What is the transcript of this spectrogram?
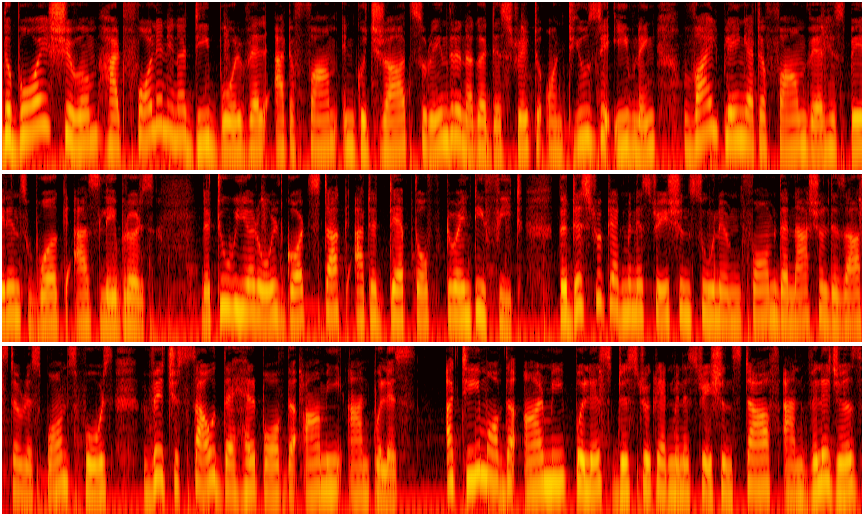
The boy Shivam had fallen in a deep borewell at a farm in Gujarat Surendranagar district on Tuesday evening while playing at a farm where his parents work as laborers. The two year old got stuck at a depth of 20 feet. The district administration soon informed the National Disaster Response Force, which sought the help of the army and police. A team of the army, police, district administration staff, and villagers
